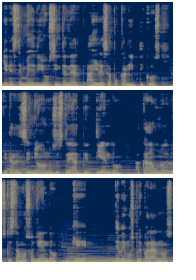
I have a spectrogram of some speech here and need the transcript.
Y en este medio, sin tener aires apocalípticos, ¿qué tal el Señor nos esté advirtiendo a cada uno de los que estamos oyendo que debemos prepararnos,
